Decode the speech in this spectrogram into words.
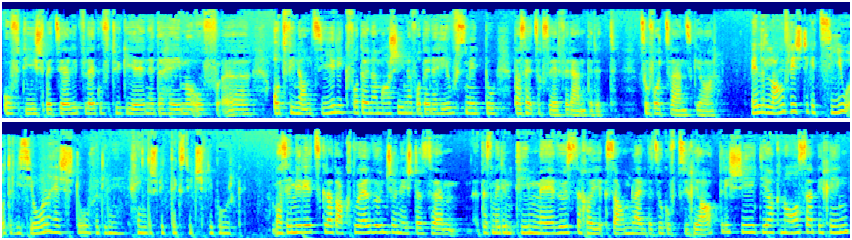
auf die spezielle Pflege, auf die Hygiene daheim, auf äh, auch die Finanzierung von diesen Maschinen, von diesen Hilfsmitteln. Das hat sich sehr verändert zu vor 20 Jahren. Welche langfristigen Ziele oder Visionen hast du für deine Kinderspitex Deutsch Fribourg? Was ich mir jetzt gerade aktuell wünsche, ist, dass ähm, dass wir im Team mehr Wissen können sammeln in Bezug auf psychiatrische Diagnosen bei Kindern.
